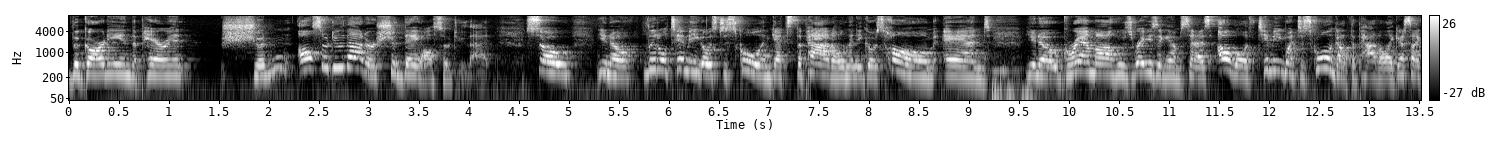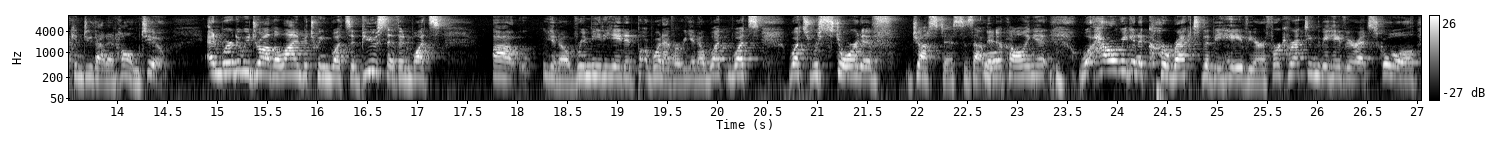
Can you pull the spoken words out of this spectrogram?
the guardian, the parent shouldn't also do that or should they also do that? So, you know, little Timmy goes to school and gets the paddle and then he goes home and, you know, grandma who's raising him says, "Oh, well if Timmy went to school and got the paddle, I guess I can do that at home too." And where do we draw the line between what's abusive and what's uh, you know, remediated or whatever. You know, what what's what's restorative justice? Is that what yeah. we're calling it? What, how are we going to correct the behavior? If we're correcting the behavior at school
